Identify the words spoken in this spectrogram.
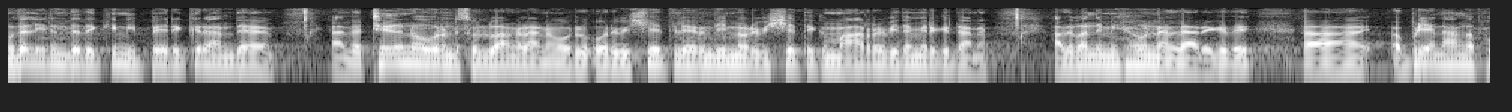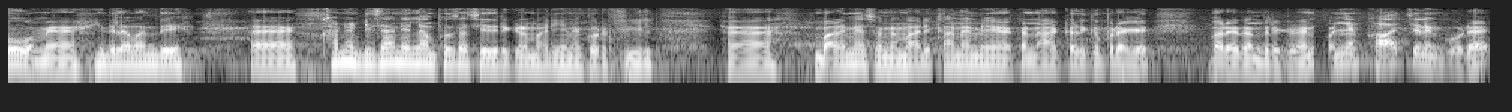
முதல் இருந்ததுக்கும் இப்போ இருக்கிற அந்த அந்த டேர்ன் ஓவர்னு சொல்லுவாங்களான ஒரு ஒரு விஷயத்துலேருந்து இன்னொரு விஷயத்துக்கு மாறுற விதம் இருக்குது தானே. அது வந்து மிகவும் நல்லா இருக்குது. அப்படியே நாங்கள் போவோம். இதில் வந்து கண்ண டிசைன் எல்லாம் புதுசாக செய்திருக்கிற மாதிரி எனக்கு ஒரு ஃபீல் பழமையாக சொன்ன மாதிரி கண்ணன் நாட்களுக்கு பிறகு வர தந்திருக்கிறேன் கொஞ்சம் காய்ச்சலும் கூட.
